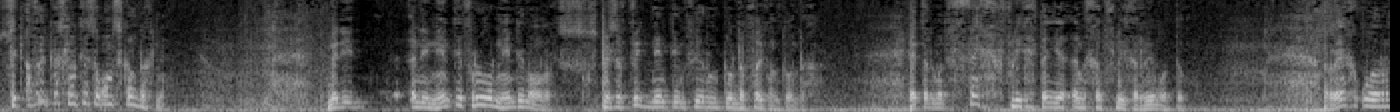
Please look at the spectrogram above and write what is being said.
Suid-Afrika is net so onskuldig nie. Met die in die 19 vroeë 1900s, spesifiek 1924-25, het hulle met vegvliegtuie ingevlieg reël toe. Reg oor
